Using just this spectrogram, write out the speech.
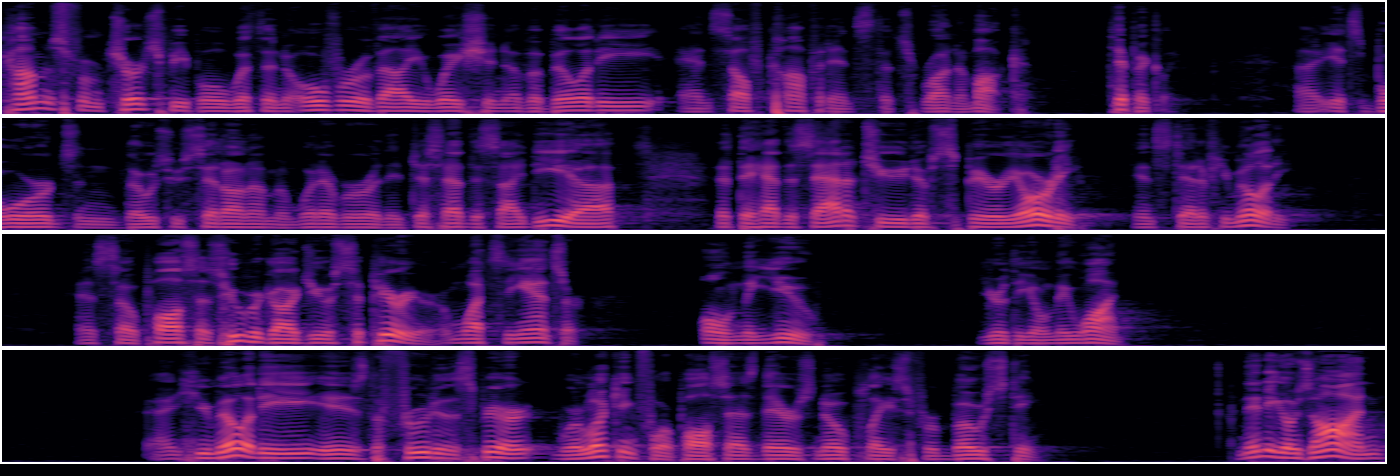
comes from church people with an over-evaluation of ability and self-confidence that's run amok, typically. Uh, it's boards and those who sit on them and whatever, and they just have this idea that they have this attitude of superiority instead of humility. And so Paul says, Who regards you as superior? And what's the answer? Only you. You're the only one. And humility is the fruit of the Spirit we're looking for. Paul says there's no place for boasting. And then he goes on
